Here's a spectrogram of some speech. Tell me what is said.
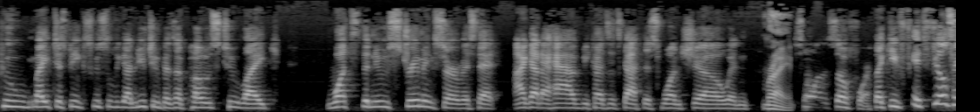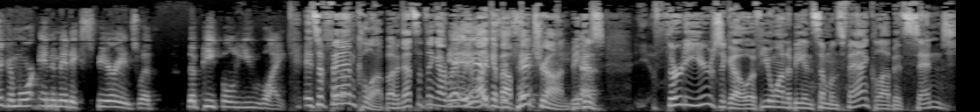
who might just be exclusively on YouTube as opposed to like what's the new streaming service that I got to have because it's got this one show and Right. so on and so forth. Like you, it feels like a more intimate experience with the people you like. It's a fan club. I mean, that's the thing I really like about essentially, Patreon because 30 years ago, if you want to be in someone's fan club, it's send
